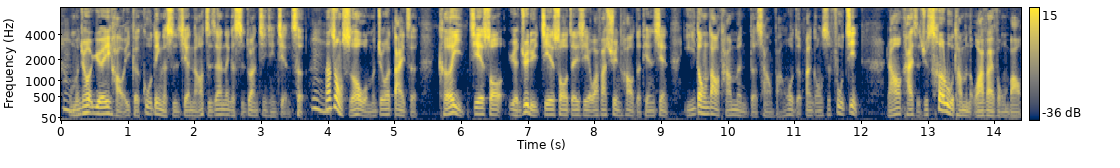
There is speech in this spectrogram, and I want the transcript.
我们就会约好一个固定的时间，然后只在那个时段进行检测。嗯。那这种时候，我们就会带着可以接收远距离接收这些 WiFi 讯号的天线，移动到他们的厂房或者办公室附近，然后开始去测入他们的 WiFi 封包，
